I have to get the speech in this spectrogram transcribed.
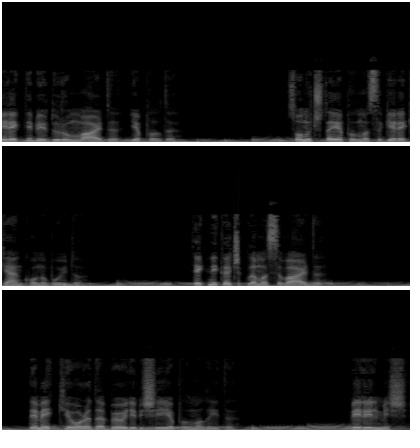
Gerekli bir durum vardı, yapıldı. Sonuçta yapılması gereken konu buydu. Teknik açıklaması vardı. Demek ki orada böyle bir şey yapılmalıydı. Verilmiş.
